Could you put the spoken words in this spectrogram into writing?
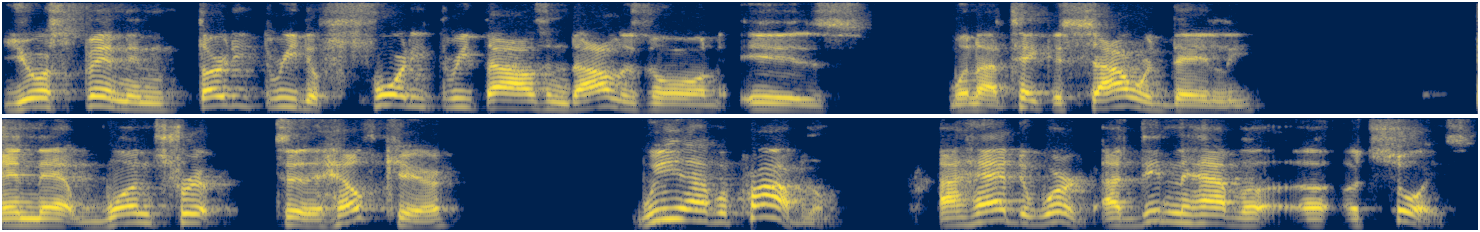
you're spending thirty-three to forty-three thousand dollars on is when I take a shower daily and that one trip to healthcare, we have a problem. I had to work. I didn't have a, a, a choice.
